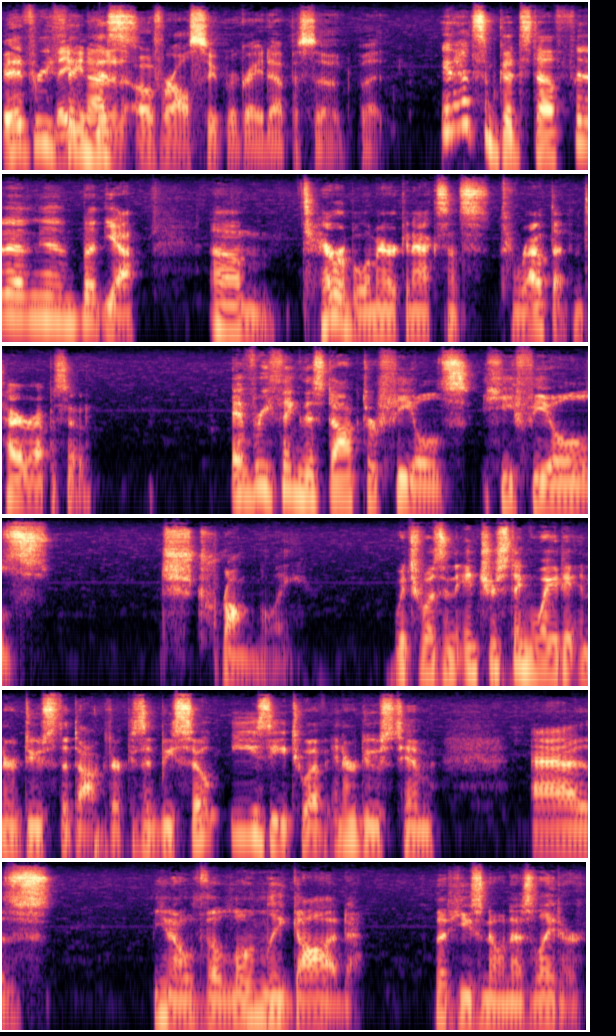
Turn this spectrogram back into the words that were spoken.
Everything Maybe not this, an overall super great episode, but it had some good stuff, but, uh, yeah, yeah, um, terrible American accents throughout that entire episode. Everything this doctor feels, he feels strongly, which was an interesting way to introduce the doctor because it'd be so easy to have introduced him as, you know, the lonely god that he's known as later.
